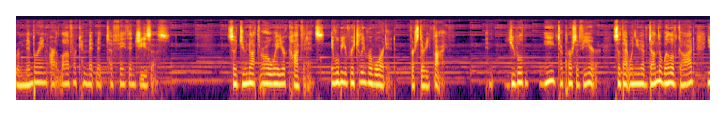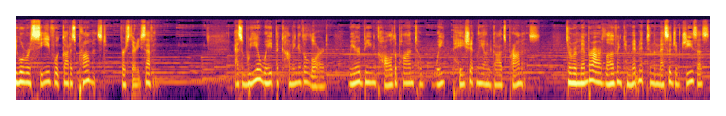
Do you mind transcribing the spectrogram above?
remembering our love or commitment to faith in Jesus. So do not throw away your confidence, it will be richly rewarded. Verse 35. And you will need to persevere, so that when you have done the will of God, you will receive what God has promised. Verse 37. As we await the coming of the Lord, we are being called upon to wait patiently on God's promise to remember our love and commitment to the message of Jesus,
